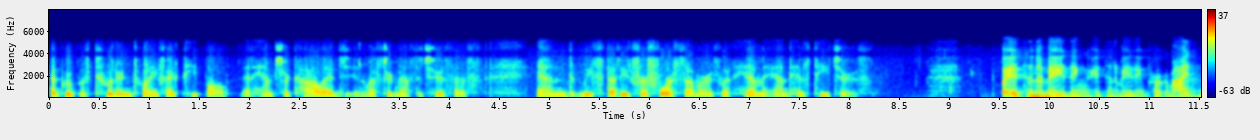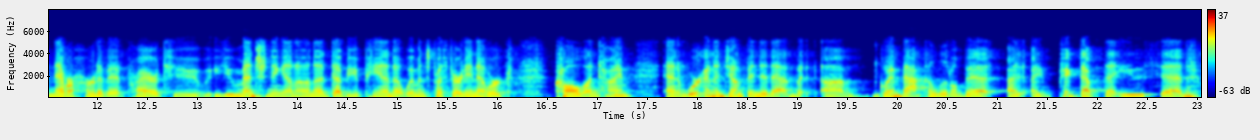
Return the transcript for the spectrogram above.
a group of 225 people at Hampshire College in Western Massachusetts, and we studied for four summers with him and his teachers. It's an amazing it's an amazing program. I'd never heard of it prior to you mentioning it on a WPN, a Women's Prosperity Network call one time. And we're going to jump into that. But um, going back a little bit, I, I picked up that you said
